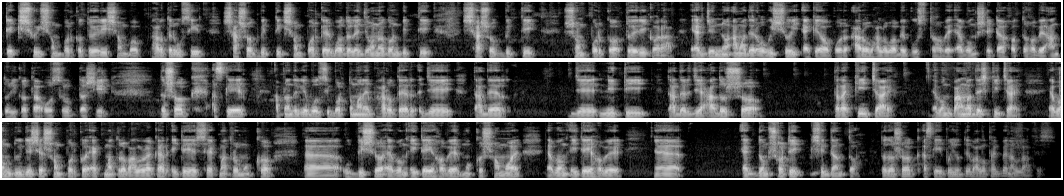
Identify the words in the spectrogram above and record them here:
টেকসই সম্পর্ক তৈরি সম্ভব। ভারতের উচিত শাসক ভিত্তিক সম্পর্কের বদলে জনগণ ভিত্তিক শাসক ভিত্তিক সম্পর্ক তৈরি করা। এর জন্য আমাদের অবশ্যই একে অপর আরও ভালোভাবে বুঝতে হবে এবং সেটা হতে হবে আন্তরিকতা ও শ্রদ্ধাশীল। দর্শক, আজকে আপনাদেরকে বলছি, বর্তমানে ভারতের যে তাদের যে নীতি, তাদের যে আদর্শ, তারা কি চায় এবং বাংলাদেশ কি চায় এবং দুই দেশের সম্পর্ক একমাত্র ভালো রাখার এটাই হচ্ছে একমাত্র মুখ্য উদ্দেশ্য এবং এইটাই হবে মুখ্য সময় এবং এইটাই হবে একদম সঠিক সিদ্ধান্ত। তো দর্শক আজকে এই পর্যন্ত ভালো থাকবেন। আল্লাহ হাফিজ।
